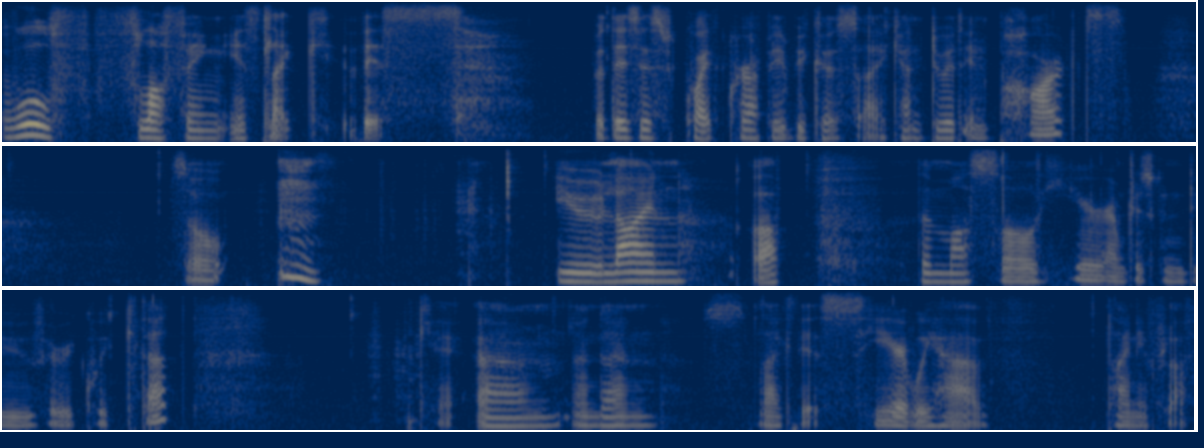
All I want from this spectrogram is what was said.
wolf fluffing is like this. But this is quite crappy because I can't do it in parts. So you line up the muscle here. I'm just going to do very quick that. Okay, um, and then like this. Here we have tiny fluff.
